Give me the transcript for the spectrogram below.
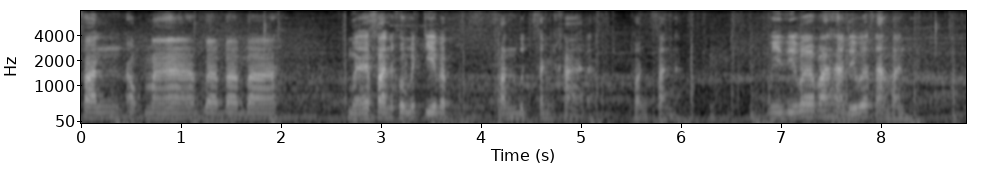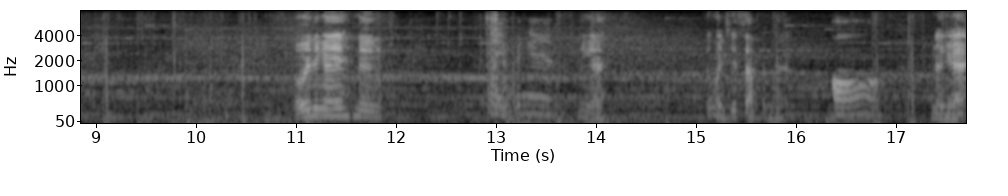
ฟันออกมาบาบาบา เหมือนไอ้ฟันคนเมื่อกี้แบบฟันบุดฟันขาดอะถอนฟันอะมีรีเวอร์ป่ะหารีเวอร์สามอันเอ้ยนี่ไงหนึ่งไหนเป็นไงอะนี่ไงก็เหมือนที่สับมันนะอ๋อ หนึ่งแยะ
